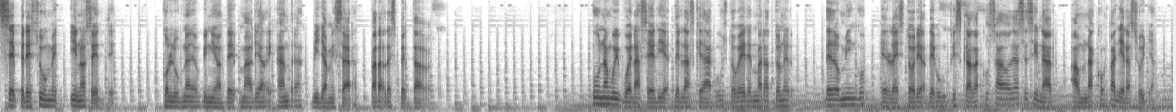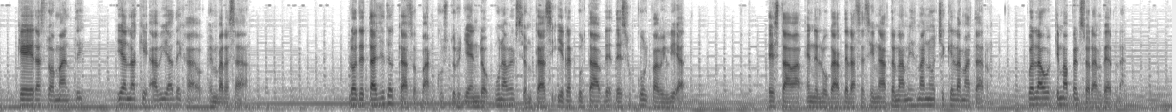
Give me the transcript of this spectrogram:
se presume inocente. Columna de opinión de María Alejandra Villamizar para el espectador. Una muy buena serie de las que da gusto ver en Maratón de domingo es la historia de un fiscal acusado de asesinar a una compañera suya, que era su amante y a la que había dejado embarazada. Los detalles del caso van construyendo una versión casi irrefutable de su culpabilidad estaba en el lugar del asesinato en la misma noche que la mataron. Fue la última persona en verla.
